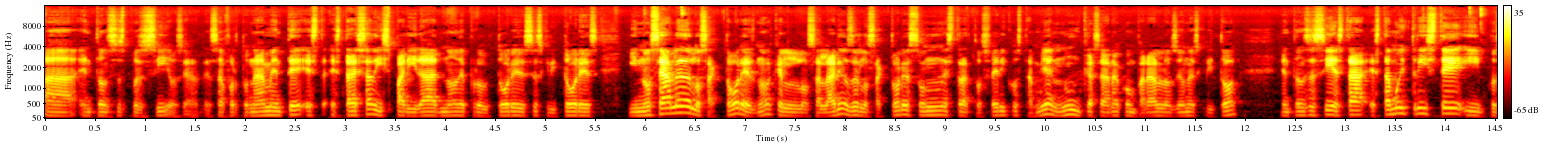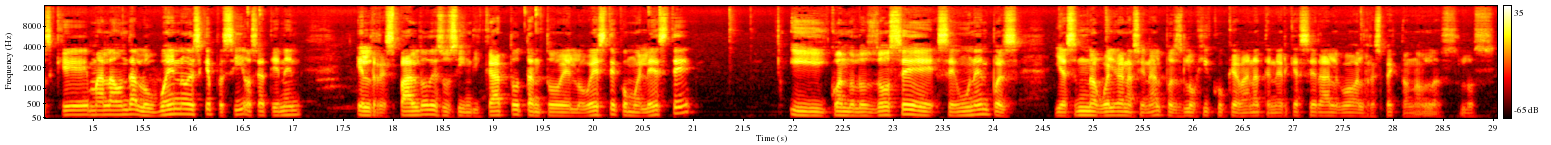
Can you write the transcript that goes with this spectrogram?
Ah, entonces, pues sí, o sea, desafortunadamente está, esa disparidad, ¿no? De productores, escritores, y no se habla de los actores, ¿no? Que los salarios de los actores son estratosféricos también, nunca se van a comparar los de un escritor. Entonces, sí, está, está muy triste y pues qué mala onda. Lo bueno es que, pues sí, o sea, tienen el respaldo de su sindicato, tanto el oeste como el este, y cuando los dos se, se unen, pues y hacen una huelga nacional, pues lógico que van a tener que hacer algo al respecto, ¿no? Los, los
